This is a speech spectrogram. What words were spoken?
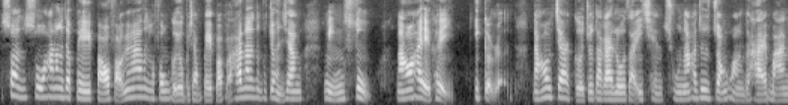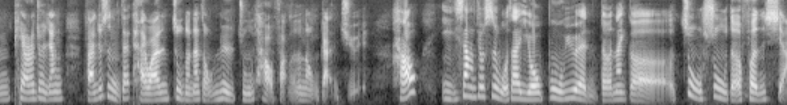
算说它那个叫背包房，因为它那个风格又不像背包房，它那那个就很像民宿，然后它也可以一个人，然后价格就大概落在一千出，然后它就是装潢的还蛮漂亮，就很像，反正就是你在台湾住的那种日租套房的那种感觉。好，以上就是我在游步院的那个住宿的分享，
